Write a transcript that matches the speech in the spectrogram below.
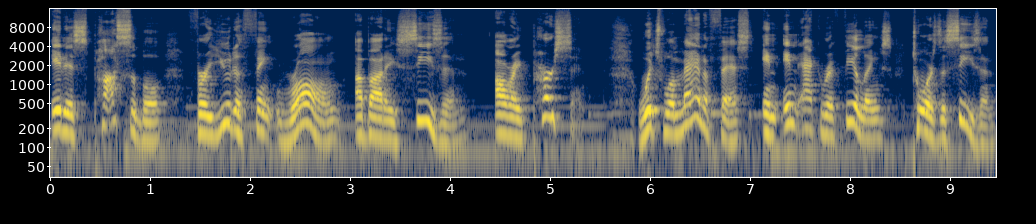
it is possible for you to think wrong about a season or a person which will manifest in inaccurate feelings towards the season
